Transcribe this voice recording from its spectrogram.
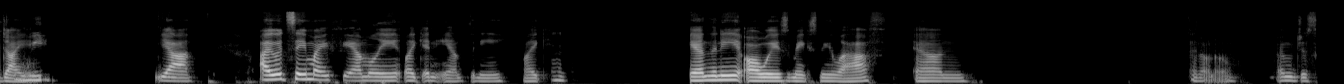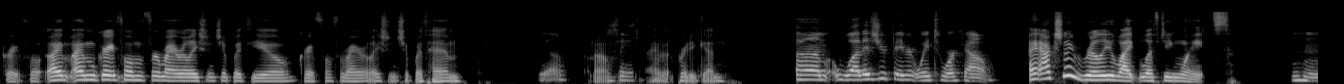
Dying. we Yeah. I would say my family, like in Anthony, like Mhm. Anthony always makes me laugh. And I don't know. I'm just grateful. I'm I'm grateful for my relationship with you, grateful for my relationship with him. Yeah. I don't know. Same. I have it pretty good. Um, what is your favorite way to work out? I actually really like lifting weights. hmm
